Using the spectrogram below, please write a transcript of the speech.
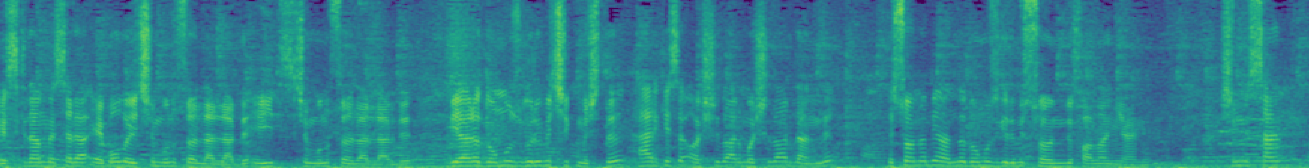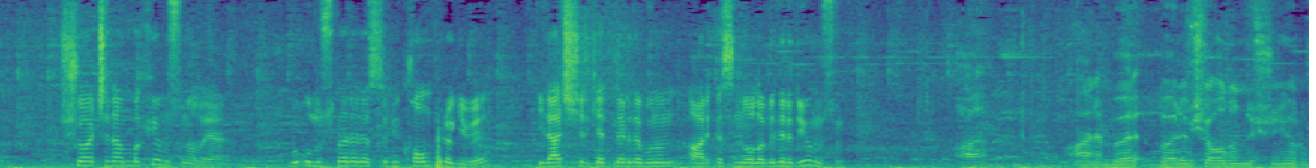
Eskiden mesela Ebola için bunu söylerlerdi, AIDS için bunu söylerlerdi. Bir ara domuz gribi çıkmıştı. Herkese aşılar maşılar dendi. E sonra bir anda domuz gribi söndü falan yani. Şimdi sen şu açıdan bakıyor musun olaya? Bu uluslararası bir komplo gibi. İlaç şirketleri de bunun arkasında olabilir diyor musun? Aynen böyle, böyle bir şey olduğunu düşünüyorum.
